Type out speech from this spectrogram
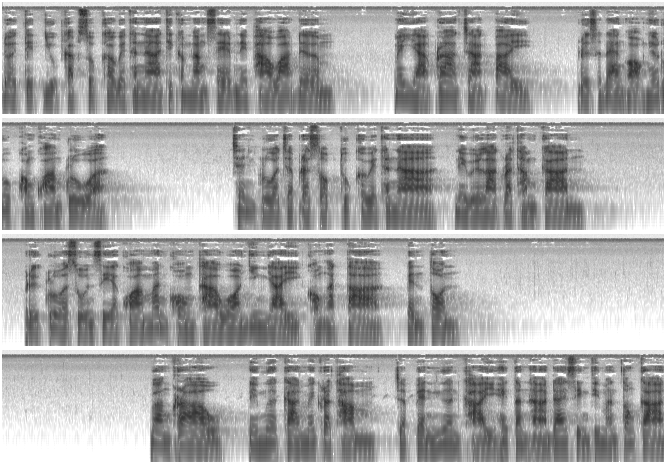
โดยติดอยู่กับสุขเวทนาที่กำลังเสพในภาวะเดิม ไม่อยากพรากจากไป หรือแสดงออกในรูปของความกลัว เช่นกลัวจะประสบทุกขเวทนาในเวลากระทำการ หรือกลัวสูญเสียความมั่นคงถาวรยิ่งใหญ่ของอัตตาเป็นต้น บางคราวในเมื่อการไม่กระทำ จะเป็นเงื่อนไขให้ตัณหาได้สิ่งที่มันต้องการ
